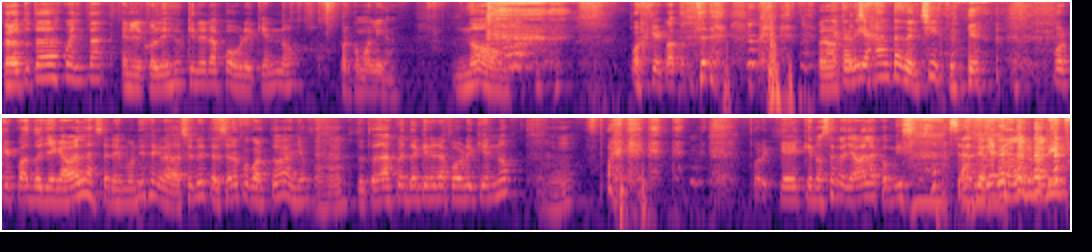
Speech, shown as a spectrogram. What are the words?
Pero tú te das cuenta en el colegio quién era pobre y quién no. Por cómo. No. Porque cuando, te- Pero no te rías antes del chiste. porque cuando llegaban las ceremonias de graduación de tercero para cuarto año, Ajá. tú te das cuenta quién era pobre y quién no. Porque el que no se rayaba la camisa se la tenía que dar al hermanito.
